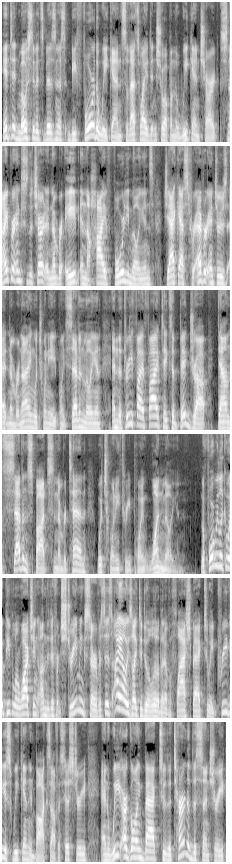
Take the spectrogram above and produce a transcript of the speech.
It did most of its business before the weekend, so that's why it didn't show up on the weekend chart. Sniper enters the chart at number eight in the high 40 millions. Jackass Forever enters at number nine with 28.7 million. And the 355 takes a big drop, down seven spots to number 10 with 23.1 million. Before we look at what people are watching on the different streaming services, I always like to do a little bit of a flashback to a previous weekend in box office history, and we are going back to the turn of the century,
